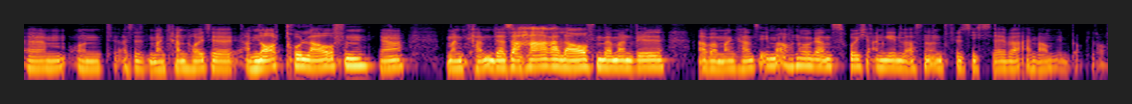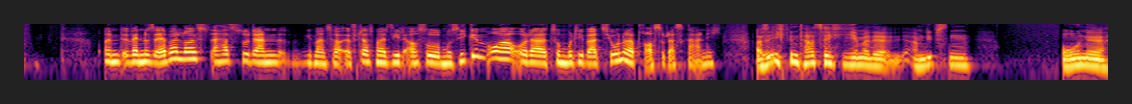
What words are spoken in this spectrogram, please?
Ähm, und also man kann heute am Nordpol laufen, ja. Man kann in der Sahara laufen, wenn man will, aber man kann es eben auch nur ganz ruhig angehen lassen und für sich selber einmal um den Block laufen. Und wenn du selber läufst, hast du dann, wie man es ja öfters mal sieht, auch so Musik im Ohr oder zur Motivation oder brauchst du das gar nicht? Also ich bin tatsächlich jemand, der am liebsten ohne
